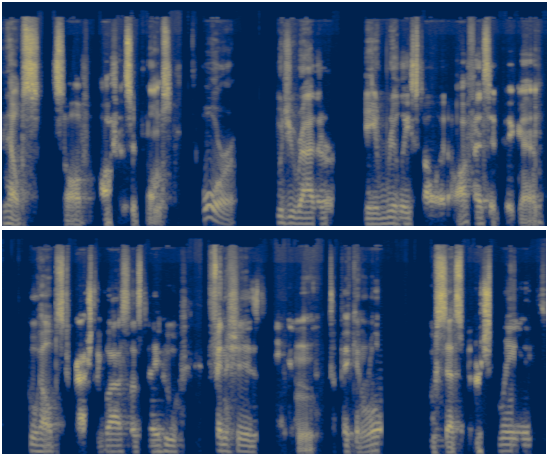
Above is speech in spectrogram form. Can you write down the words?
and helps solve offensive problems? Or would you rather a really solid offensive big man who helps to crash the glass, let's say, who finishes in the pick and roll, who sets better screens,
